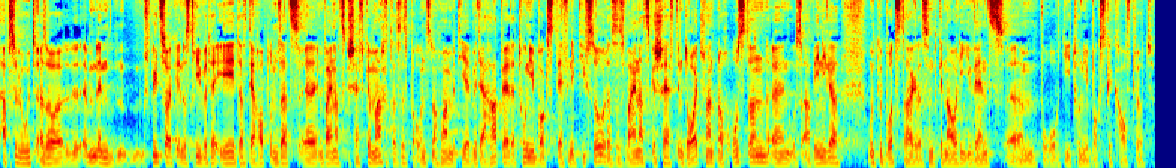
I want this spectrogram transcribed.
Absolut. Also in der Spielzeugindustrie wird ja eh dass der Hauptumsatz äh, im Weihnachtsgeschäft gemacht. Das ist bei uns nochmal mit, mit der Hardware der Tonybox definitiv so. Das ist Weihnachtsgeschäft in Deutschland noch Ostern, äh, in den USA weniger und Geburtstage. Das sind genau die Events, ähm, wo die Tonybox gekauft wird.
